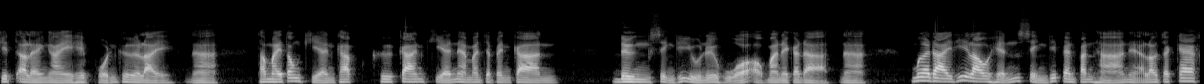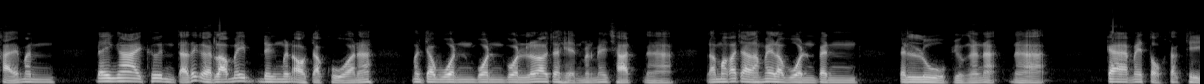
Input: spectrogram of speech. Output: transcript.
คิดอะไรไงเหตุผลคืออะไรนะ ทำไมต้องเขียนครับ คือการเขียนเนี่ยมันจะเป็นการดึงสิ่งที่อยู่ในหัวออกมาในกระดาษนะเมื่อใดที่เราเห็นสิ่งที่เป็นปัญหาเนี่ยเราจะแก้ไขมันได้ง่ายขึ้น แต่ถ้าเกิดเราไม่ดึงมันออกจากหัวนะ มันจะวนวนวนแล้วเราจะเห็นมันไม่ชัดนะ แล้วมันก็จะทำให้เราวนเป็นเป็นลูปอยู่งั้นนะนะแก้ไม่ตกสักที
